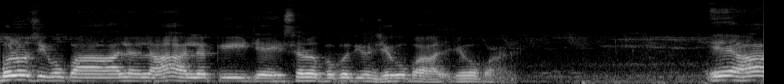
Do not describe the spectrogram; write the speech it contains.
બોલો શ્રી ગોપાલ, લાલ કી જય, સર્વ ભગવદીઓ જય ગોપાલ જય ગોપાલ. એ આ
